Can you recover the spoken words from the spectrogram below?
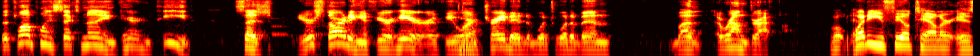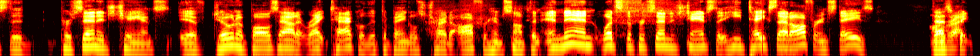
The 12.6 million guaranteed says you're starting if you're here. If you weren't traded, which would have been by around draft time. What, what do you feel, Taylor, is the percentage chance if Jonah balls out at right tackle that the Bengals try to offer him something? And then what's the percentage chance that he takes that offer and stays? That's right,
